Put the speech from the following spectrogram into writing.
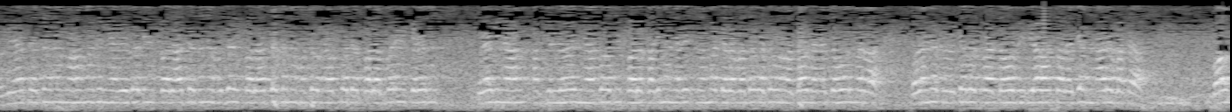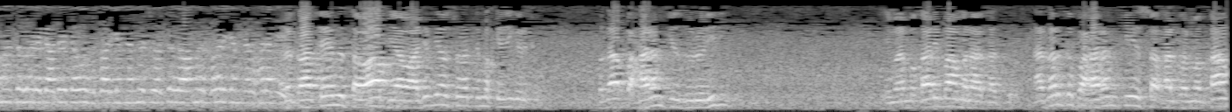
وبياتنا محمد بن ابي بكر قال حدثنا فضل قال حدثنا مطر نقد قال فرن كلام ولكن عبد الله بن عباس قال قدم النبي صلى الله عليه وسلم مكه وقال مره ولم يكن كذا بها جن قال ركعتين من من الحرم ركعتين طواف واجب سنت مکہ ذکر خدا پہ حرم کی ضروری دی. امام بخاری با مناسبت اگر تو حرم کے سفر پر مقام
